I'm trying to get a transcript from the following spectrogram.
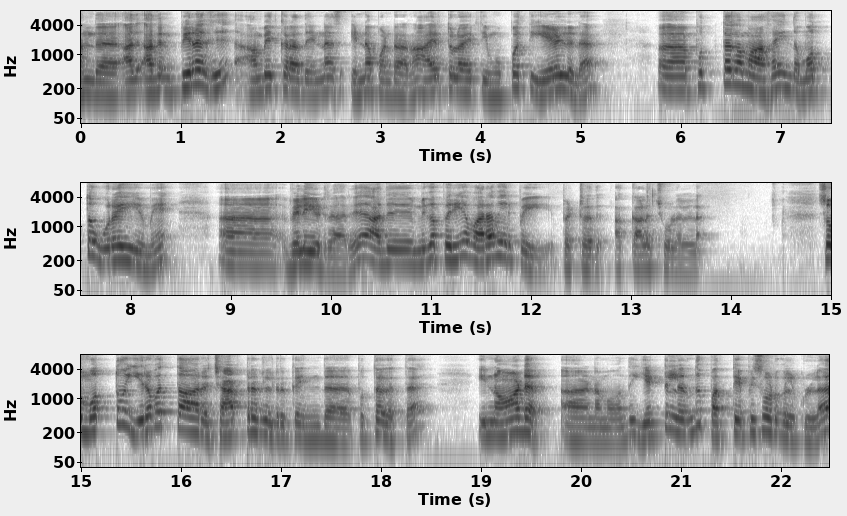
அந்த அது அதன் பிறகு அம்பேத்கர் அதை என்ன என்ன பண்ணுறாருன்னா ஆயிரத்தி தொள்ளாயிரத்தி முப்பத்தி ஏழில் புத்தகமாக இந்த மொத்த உரையுமே வெளியிடுறாரு. அது மிகப்பெரிய வரவேற்பை பெற்றது அக்கால சூழலில். ஸோ மொத்தம் இருபத்தாறு சாப்டர்கள் இருக்க இந்த புத்தகத்தை இன் ஆர்டர் நம்ம வந்து எட்டுலேருந்து பத்து எபிசோடுகளுக்குள்ளே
